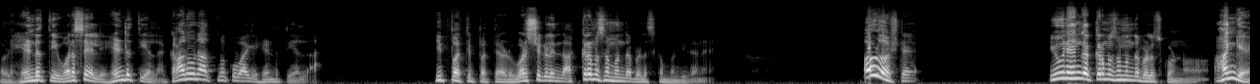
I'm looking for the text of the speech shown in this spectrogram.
ಅವಳು ಹೆಂಡತಿ ವರಸೆಯಲ್ಲಿ ಹೆಂಡತಿಯಲ್ಲ ಕಾನೂನಾತ್ಮಕವಾಗಿ ಹೆಂಡತಿಯಲ್ಲ ಇಪ್ಪತ್ತಿಪ್ಪತ್ತೆರಡು ವರ್ಷಗಳಿಂದ ಅಕ್ರಮ ಸಂಬಂಧ ಬೆಳೆಸ್ಕೊಂಬಂದಿದ್ದಾನೆ. ಅವಳು ಅಷ್ಟೇ. ಇವನು ಹೆಂಗೆ ಅಕ್ರಮ ಸಂಬಂಧ ಬೆಳೆಸ್ಕೊಂಡು ಹಾಗೆ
